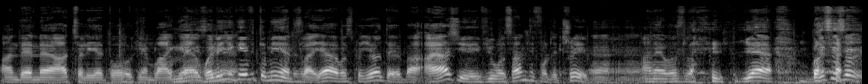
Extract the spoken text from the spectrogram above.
And then uh, actually, I told him like, yeah, Amazing, "Why did yeah. you give it to me?" And it's like, "Yeah, it was peyote." But I asked you if you want something for the trip, Yeah, yeah, yeah. and I was like, "Yeah." But, This is a-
